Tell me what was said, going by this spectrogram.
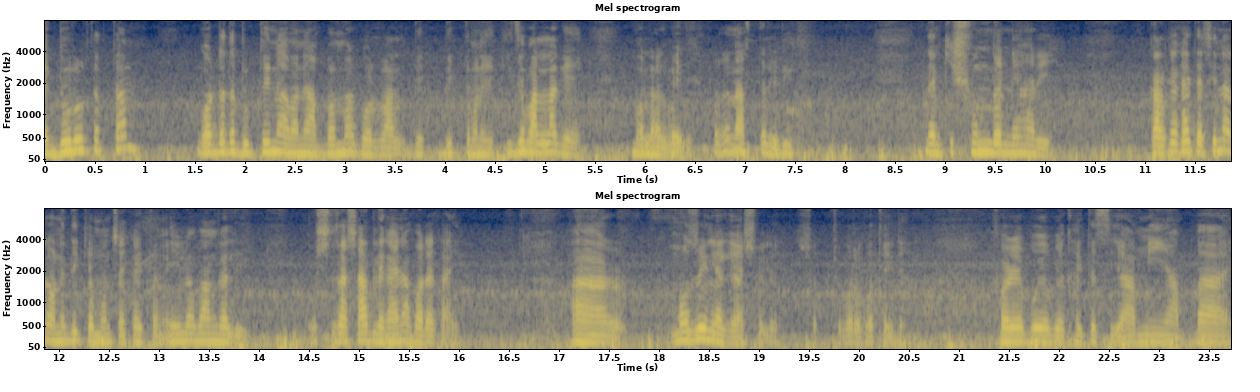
এক দূর উঠতাম। গড়টাতে ঢুকতেই না মানে আব্বা আম্মার দেখ- দেখতে মানে কী যে ভালো লাগে। বলার বাইরে পরে নাস্তা রেডি দেন কি সুন্দর নেহারি। কালকে খাইতেছি না, আর অনেক দিক কেমন চাই খাইতাম। এইগুলো বাঙালি। যা স্বাদ লেখায় না, পরে খাই। আর মজুই লাগে আসলে, সবচেয়ে বড় কথা এটা পরে বয়ে বয়ে খাইতেছি আমি, আব্বাই,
